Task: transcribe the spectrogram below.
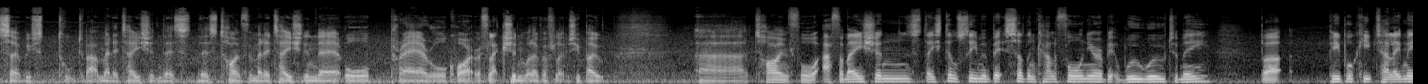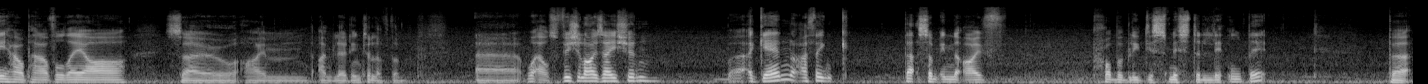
So we've talked about meditation. There's there's time for meditation in there, or prayer, or quiet reflection, whatever floats your boat. Uh, time for affirmations. They still seem a bit Southern California, a bit woo woo to me, but people keep telling me how powerful they are, so I'm I'm learning to love them. Uh, what else? Visualization. Again, I think that's something that I've probably dismissed a little bit, but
